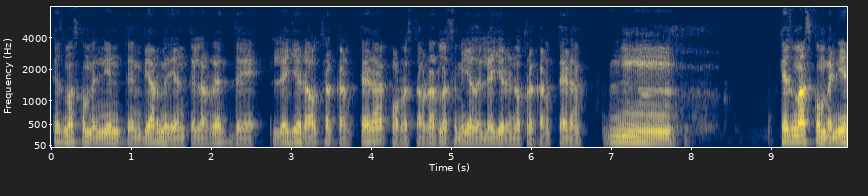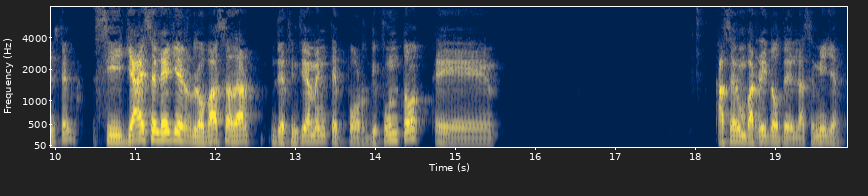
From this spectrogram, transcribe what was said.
¿Qué es más conveniente, enviar mediante la red de Ledger a otra cartera o restaurar la semilla de Ledger en otra cartera? Mm, ¿Qué es más conveniente? Si ya ese Ledger lo vas a dar definitivamente por difunto, hacer un barrido de la semilla.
